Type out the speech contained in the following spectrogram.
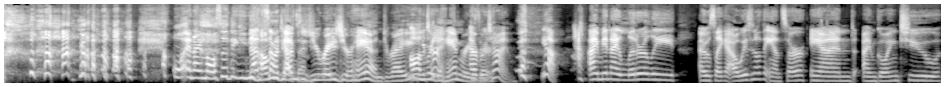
well, and I'm also thinking, That's how many times did you raise your hand? Right? All you the were the hand raiser every time. Yeah. I mean, I literally I was like I always know the answer and I'm going to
